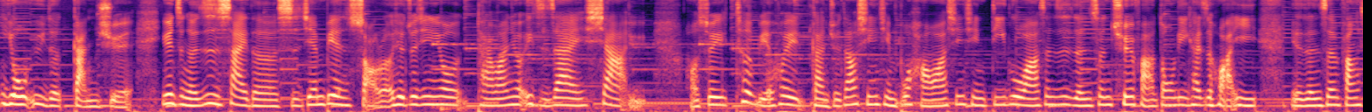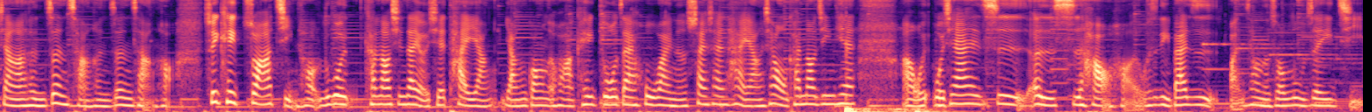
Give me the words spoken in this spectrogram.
忧郁的感觉，因为整个日晒的时间变少了，而且最近又台湾又一直在下雨。好，所以特别会感觉到心情不好啊，心情低落啊，甚至人生缺乏动力，开始怀疑你的人生方向啊，很正常，很正常哈。所以可以抓紧哈，如果看到现在有一些太阳阳光的话，可以多在户外呢晒晒太阳。像我看到今天啊，我我现在是二十四号哈，我是礼拜日晚上的时候录这一集，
